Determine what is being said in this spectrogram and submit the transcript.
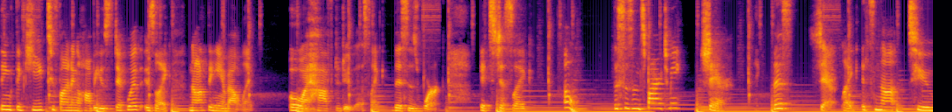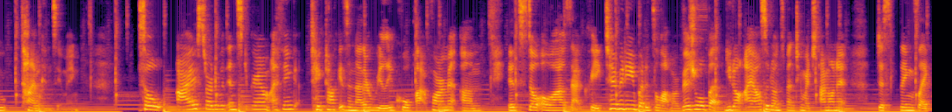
think the key to finding a hobby you stick with is like not thinking about like, oh, I have to do this. Like this is work. It's just like, oh, this is inspired to me. Share. Like this, share. Like it's not too time consuming. So I started with Instagram. I think TikTok is another really cool platform. Um, it still allows that creativity, but it's a lot more visual. But you don't. I also don't spend too much time on it. Just things like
